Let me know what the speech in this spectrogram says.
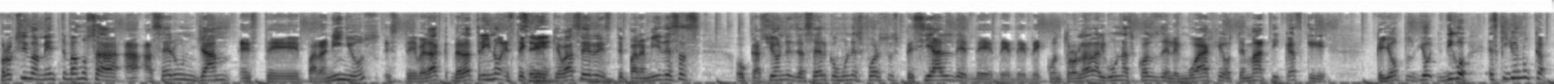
Próximamente vamos a, hacer un jam este para niños, este, ¿verdad, ¿verdad Trino? Este que, va a ser este para mí de esas ocasiones de hacer como un esfuerzo especial de, de, de, de controlar algunas cosas de lenguaje o temáticas que, que yo, pues, yo digo, es que yo nunca,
